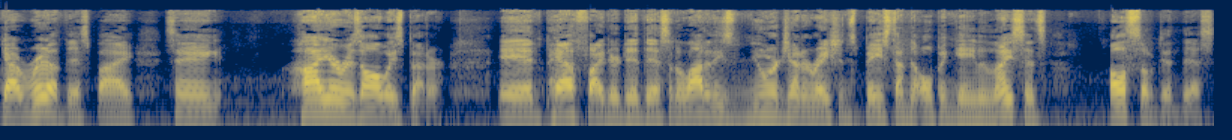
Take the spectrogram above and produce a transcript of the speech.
got rid of this by saying higher is always better. And Pathfinder did this, and a lot of these newer generations based on the open gaming license also did this.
